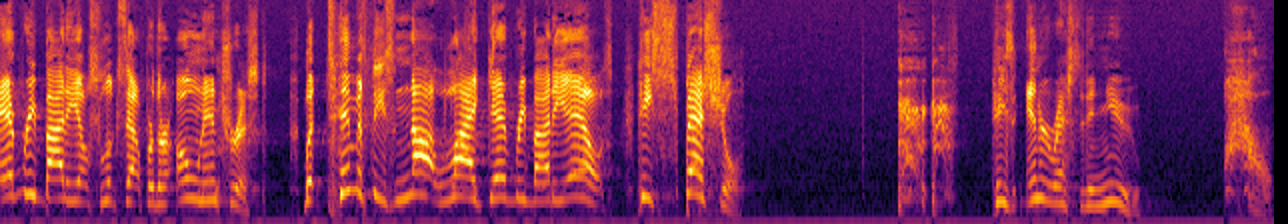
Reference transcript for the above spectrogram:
everybody else looks out for their own interest, but Timothy's not like everybody else. He's special. He's interested in you. Wow.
